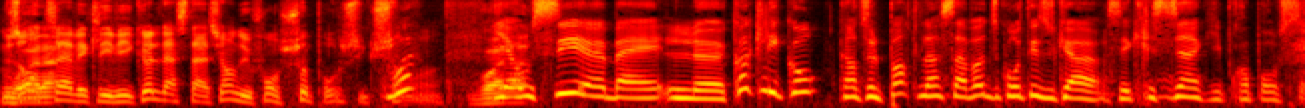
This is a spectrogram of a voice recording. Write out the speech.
Nous Voilà. autres, sais, avec les véhicules de la station, des fois, on sait pas c'est que ça. Ouais. hein. Il y a aussi euh, ben, le coquelicot. Quand tu le portes, là, ça va du côté du cœur. C'est Christian qui propose ça.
